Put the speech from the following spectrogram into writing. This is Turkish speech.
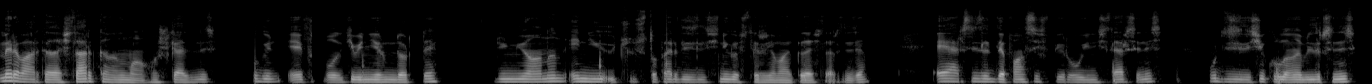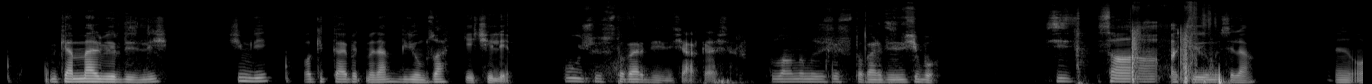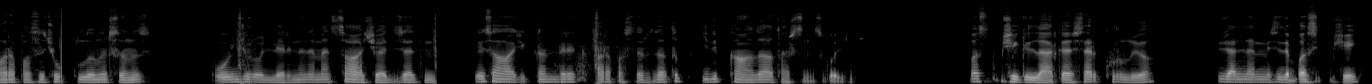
Merhaba arkadaşlar kanalıma hoş geldiniz. Bugün eFootball 2024'te dünyanın en iyi üçlü stoper dizilişini göstereceğim arkadaşlar size. Eğer siz de defansif bir oyun isterseniz bu dizilişi kullanabilirsiniz. Mükemmel bir diziliş. Şimdi vakit kaybetmeden videomuza geçelim. Bu üçlü stoper dizilişi arkadaşlar. Kullandığımız üçlü stoper dizilişi bu. Siz sağ açığı mesela e, ara pası çok kullanırsanız oyuncu rollerinden hemen sağ açığa düzeltin ve sağ açıktan direkt ara paslarınızı atıp gidip kanada atarsınız golünüzü. Basit bir şekilde arkadaşlar kuruluyor. Düzenlenmesi de basit bir şey.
